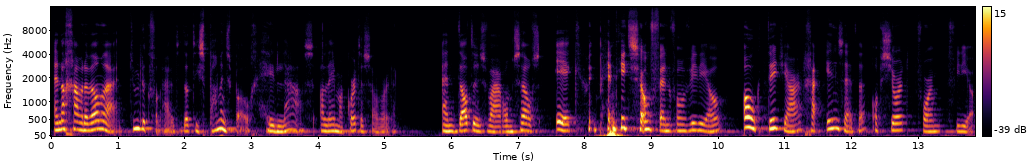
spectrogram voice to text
En dan gaan we er wel natuurlijk van uit dat die spanningsboog helaas alleen maar korter zou worden. En dat is waarom zelfs ik, ik ben niet zo'n fan van video, ook dit jaar ga inzetten op short form video.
